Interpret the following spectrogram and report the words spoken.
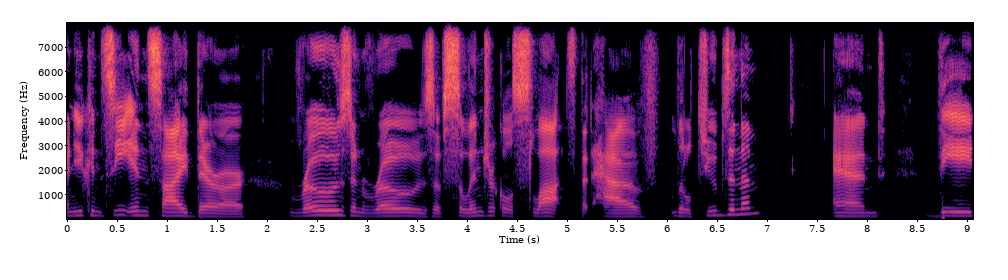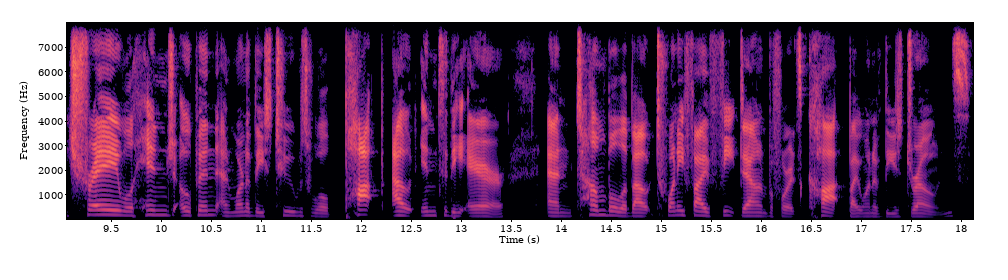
And you can see inside there are rows and rows of cylindrical slots that have little tubes in them. And the tray will hinge open, and one of these tubes will pop out into the air and tumble about 25 feet down before it's caught by one of these drones.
